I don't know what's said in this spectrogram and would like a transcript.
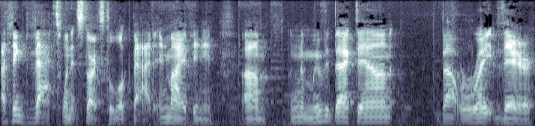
I think that's when it starts to look bad, in my opinion. Um, I'm gonna move it back down about right there.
